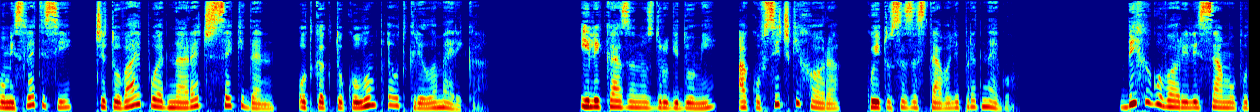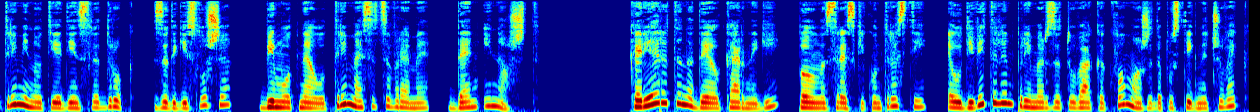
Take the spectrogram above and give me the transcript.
помислете си, че това е по една реч всеки ден, откакто Колумб е открил Америка. Или казано с други думи, ако всички хора, които са заставали пред него. Биха говорили само по три минути един след друг, за да ги слуша, би му отнело три месеца време, ден и нощ. Кариерата на Дейл Карнеги, пълна с резки контрасти, е удивителен пример за това какво може да постигне човек,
